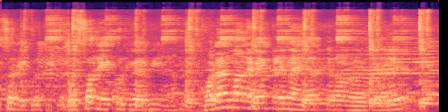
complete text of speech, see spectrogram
એકસો એક બસો ને એક રૂપિયા આપીને ને વેંકટેમાં યાદ કરવાનો હોય ત્યારે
